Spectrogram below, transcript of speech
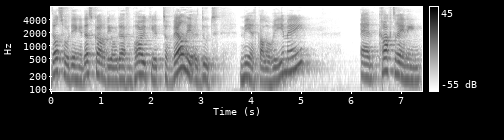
dat soort dingen, dat is cardio. Daar verbruik je terwijl je het doet meer calorieën mee. En krachttraining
